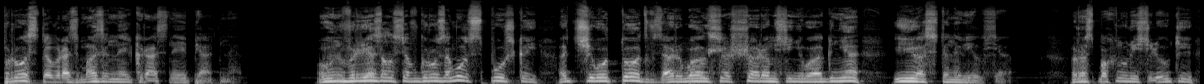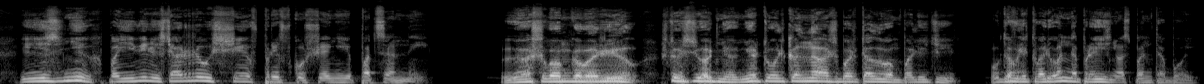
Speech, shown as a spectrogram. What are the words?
просто в размазанные красные пятна. Он врезался в грузовоз с пушкой, отчего тот взорвался шаром синего огня и остановился. Распахнулись люки, и из них появились орущие в предвкушении пацаны. «Я ж вам говорил, что сегодня не только наш Бартолом полетит», удовлетворенно произнес Пантобой.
